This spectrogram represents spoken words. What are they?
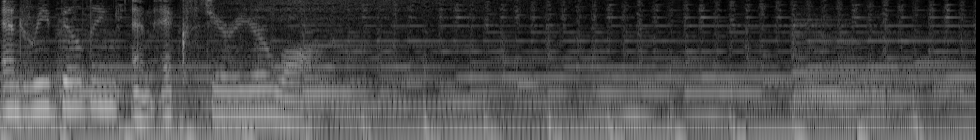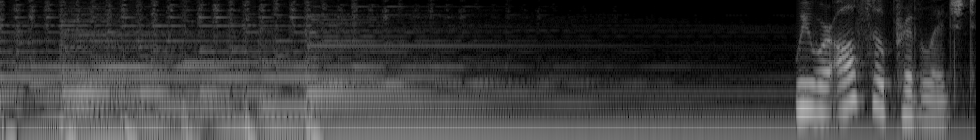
and rebuilding an exterior wall. We were also privileged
